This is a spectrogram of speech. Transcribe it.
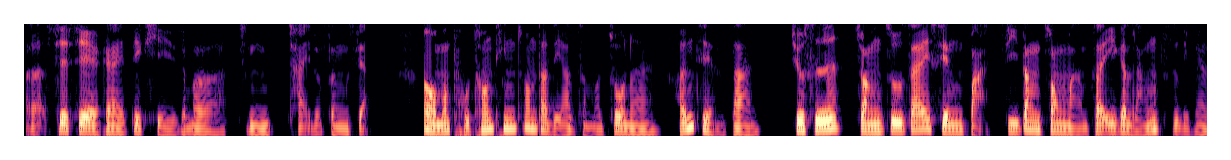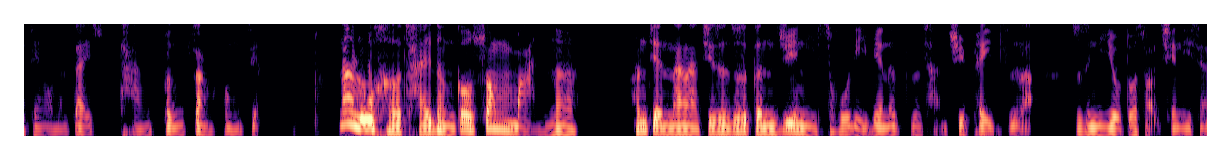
呃，谢谢刚才 Dicky 这么精彩的分享。那我们普通听众到底要怎么做呢？很简单，就是专注在先把鸡蛋装满在一个篮子里面先，我们再谈分散风险。那如何才能够算满呢？很简单啦，其实就是根据你手里边的资产去配置了。就是你有多少钱，你想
